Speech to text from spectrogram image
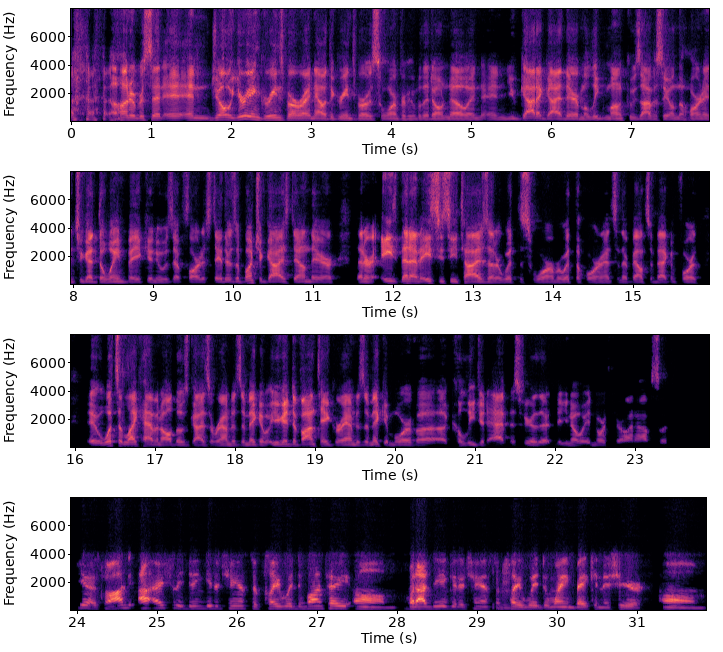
hundred percent. And Joe, you're in Greensboro right now with the Greensboro Swarm. For people that don't know, and and you got a guy there, Malik Monk, who's obviously on the Hornets. You got Dwayne Bacon, who was at Florida State. There's a bunch of guys down there that are that have ACC ties that are with the Swarm or with the Hornets, and they're bouncing back and forth it, what's it like having all those guys around? Does it make it? You get Devonte Graham. Does it make it more of a, a collegiate atmosphere that you know in North Carolina? Obviously. Yeah, so I, I actually didn't get a chance to play with Devonte, um, but I did get a chance to mm-hmm. play with Dwayne Bacon this year. Um,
